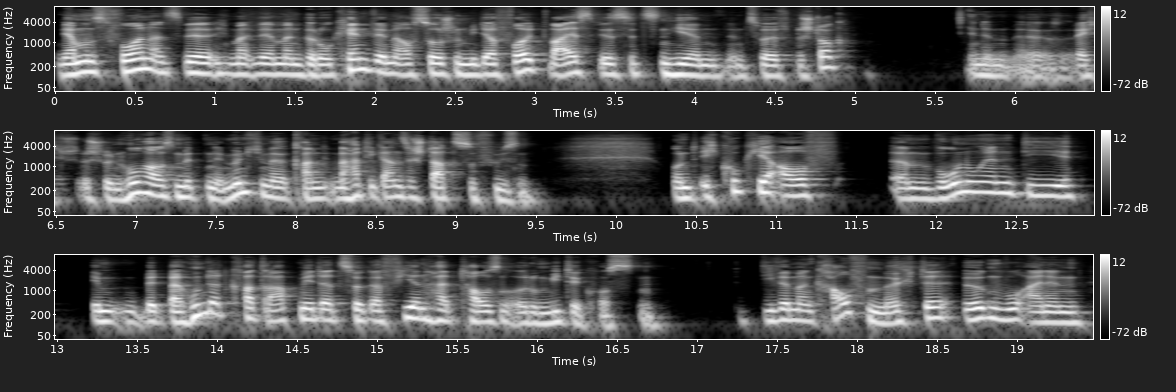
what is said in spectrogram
Wir haben uns vorhin, als wir, ich meine, wer mein Büro kennt, wer mir auf Social Media folgt, weiß, wir sitzen hier im zwölften Stock in einem äh, recht schönen Hochhaus mitten in München. Man, kann, man hat die ganze Stadt zu Füßen. Und ich gucke hier auf ähm, Wohnungen, die im, bei 100 Quadratmeter circa 4.500 Euro Miete kosten die, wenn man kaufen möchte, irgendwo einen,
